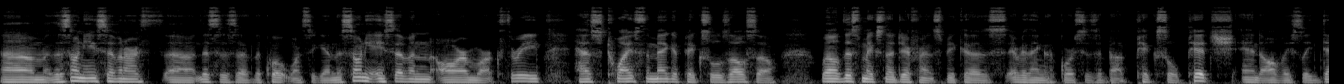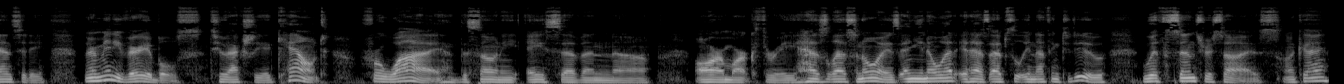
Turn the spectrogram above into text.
Um, the Sony a7R, uh, this is uh, the quote once again, the Sony a7R Mark III has twice the megapixels also. Well, this makes no difference because everything, of course, is about pixel pitch and obviously density. There are many variables to actually account for why the Sony a7 uh, Mark III has less noise. And you know what? It has absolutely nothing to do with sensor size, okay?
